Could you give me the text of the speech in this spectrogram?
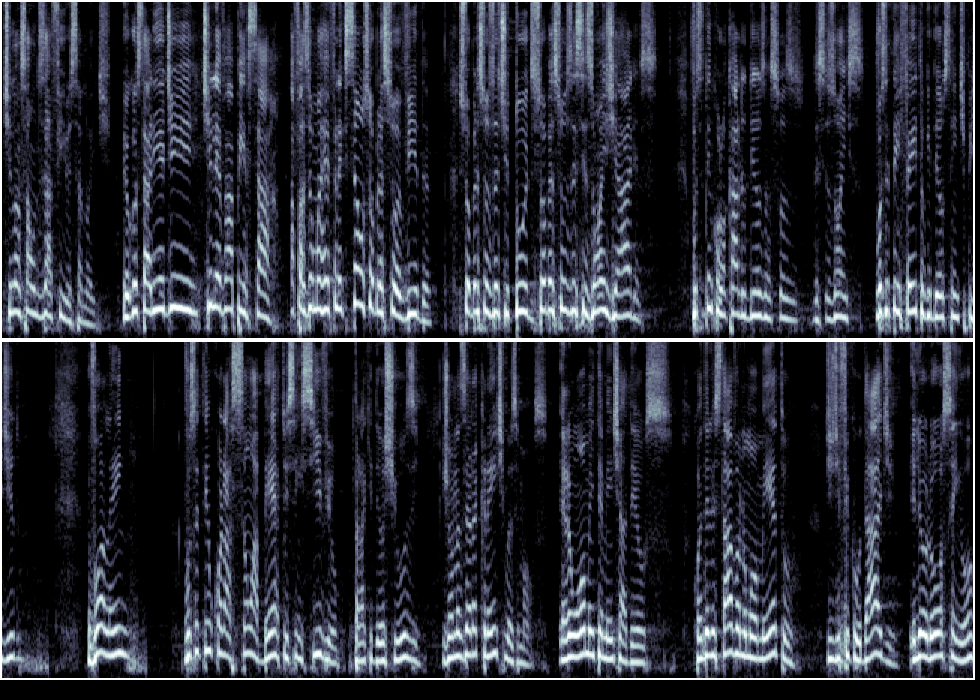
te lançar um desafio essa noite. Eu gostaria de te levar a pensar, a fazer uma reflexão sobre a sua vida, sobre as suas atitudes, sobre as suas decisões diárias. Você tem colocado Deus nas suas decisões? Você tem feito o que Deus tem te pedido? Eu vou além. Você tem o coração aberto e sensível para que Deus te use? Jonas era crente, meus irmãos. Era um homem temente a Deus. Quando ele estava no momento de dificuldade, ele orou ao Senhor.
